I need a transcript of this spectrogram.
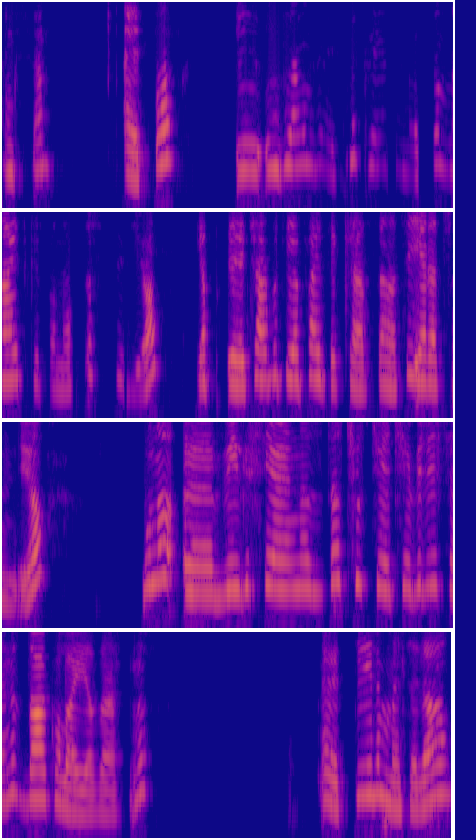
hangisi? Evet bu e, uygulamamızın ismi creator.nightkeeper.studio. Yap, e, çarpıcı yapay zeka sanatı yaratın diyor. Bunu e, bilgisayarınızda Türkçe'ye çevirirseniz daha kolay yazarsınız. Evet diyelim mesela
